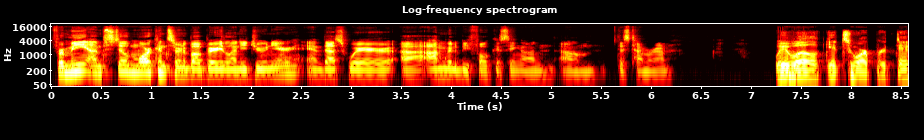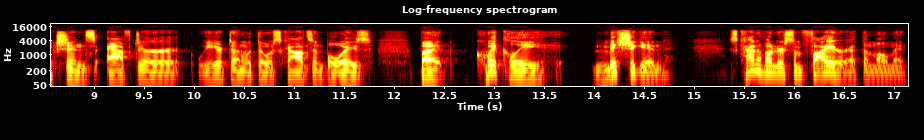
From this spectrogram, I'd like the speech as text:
for me, I'm still more concerned about Barry Lunney Jr., and that's where uh, I'm going to be focusing on um, this time around. We will get to our predictions after we are done with the Wisconsin boys, but quickly, Michigan is kind of under some fire at the moment.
